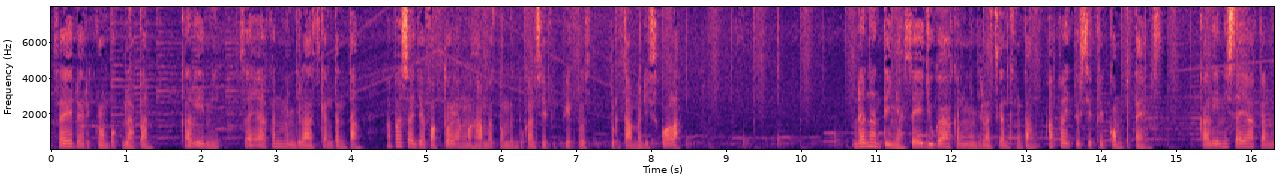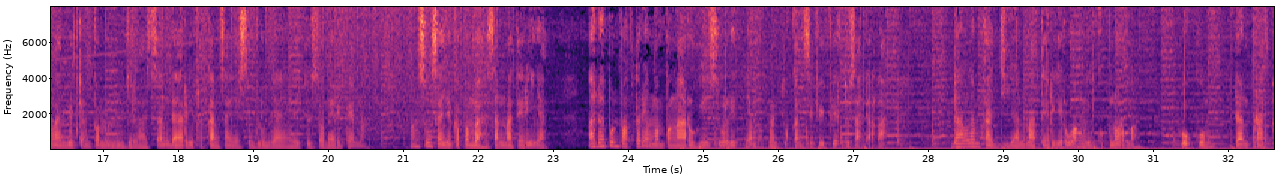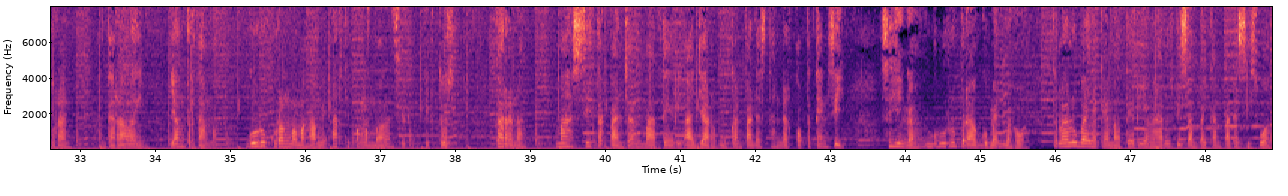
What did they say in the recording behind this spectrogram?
Saya dari kelompok 8. Kali ini saya akan menjelaskan tentang apa saja faktor yang menghambat pembentukan civic virtus terutama di sekolah. Dan nantinya saya juga akan menjelaskan tentang apa itu civic competence. Kali ini saya akan melanjutkan penjelasan dari rekan saya sebelumnya yaitu saudari Pema. Langsung saja ke pembahasan materinya. Adapun faktor yang mempengaruhi sulitnya membentukkan CV Virtus adalah dalam kajian materi ruang lingkup norma, hukum, dan peraturan antara lain. Yang pertama, guru kurang memahami arti pengembangan CV Virtus karena masih terpancang materi ajar bukan pada standar kompetensi. Sehingga guru berargumen bahwa terlalu banyaknya materi yang harus disampaikan pada siswa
